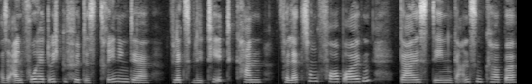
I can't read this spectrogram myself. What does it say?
Also ein vorher durchgeführtes Training der Flexibilität kann Verletzungen vorbeugen, da es den ganzen Körper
